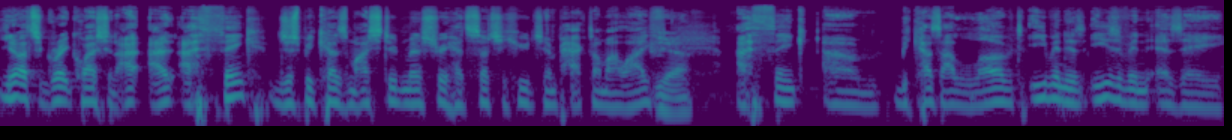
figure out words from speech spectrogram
You know, that's a great question. I, I, I think just because my student ministry had such a huge impact on my life, Yeah. I think um, because I loved even as even as a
